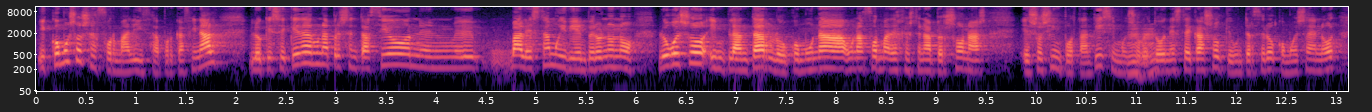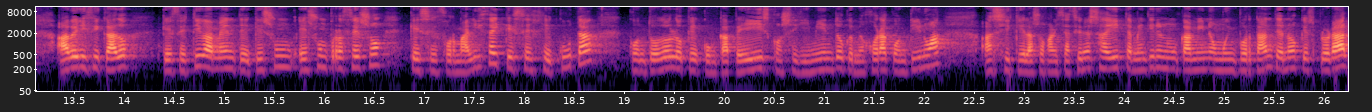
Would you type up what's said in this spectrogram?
y cómo eso se formaliza, porque al final lo que se queda en una presentación, eh, vale, está muy bien, pero no, no. Luego eso implantarlo como una, una forma de gestionar personas, eso es importantísimo y sobre todo en este caso que un tercero como es AENOR ha verificado que efectivamente que es un, es un proceso que se formaliza y que se ejecuta con todo lo que con KPIs, con seguimiento, que mejora continua, así que las organizaciones ahí también tienen un camino muy importante ¿no? que explorar,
